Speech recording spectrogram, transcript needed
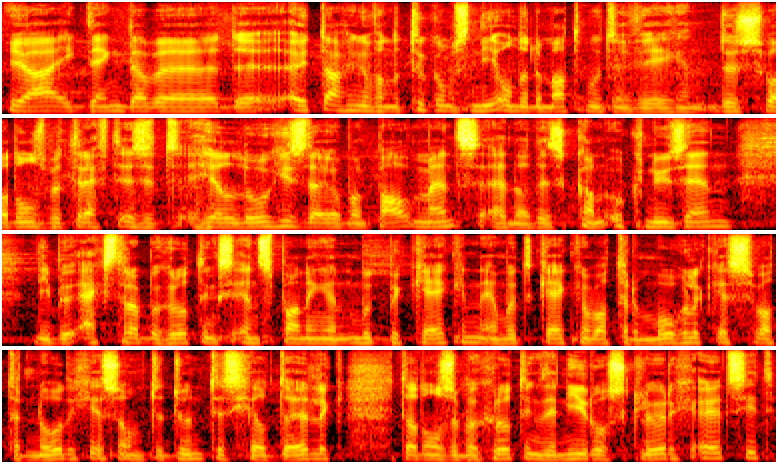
Ja, ik denk dat we de uitdagingen van de toekomst niet onder de mat moeten vegen. Dus wat ons betreft is het heel logisch dat je op een bepaald moment, en dat is, kan ook nu zijn, die extra begrotingsinspanningen moet bekijken en moet kijken wat er mogelijk is, wat er nodig is om te doen. Het is heel duidelijk dat onze begroting er niet rooskleurig uitziet.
